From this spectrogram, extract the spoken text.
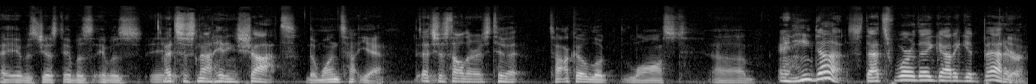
It was just, it was, it was. It, That's just not hitting shots. the one time. Yeah. That's just all there is to it. Taco looked lost. Um, And he does. That's where they got to get better.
